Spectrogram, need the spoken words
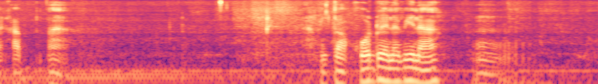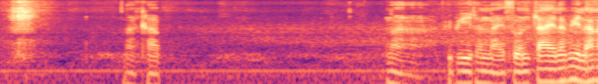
นะครับอ่ามีต่อโค้ดด้วยนะพี่นะอืมนะครับน่าพี่ๆท่านไหนสนใจนะพี่นะ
